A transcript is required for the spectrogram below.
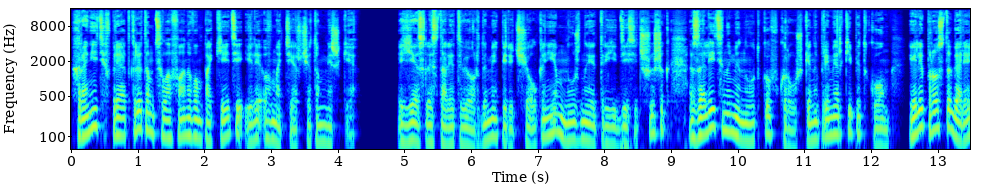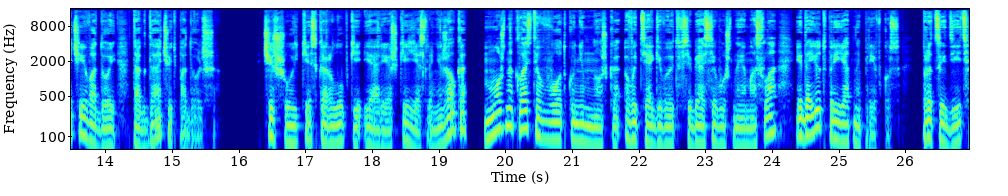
Хранить в приоткрытом целлофановом пакете или в матерчатом мешке. Если стали твердыми, перед щелканьем нужные 3-10 шишек залить на минутку в кружке, например, кипятком или просто горячей водой, тогда чуть подольше. Чешуйки, скорлупки и орешки, если не жалко, можно класть в водку немножко, вытягивают в себя сивушные масла и дают приятный привкус. Процедить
